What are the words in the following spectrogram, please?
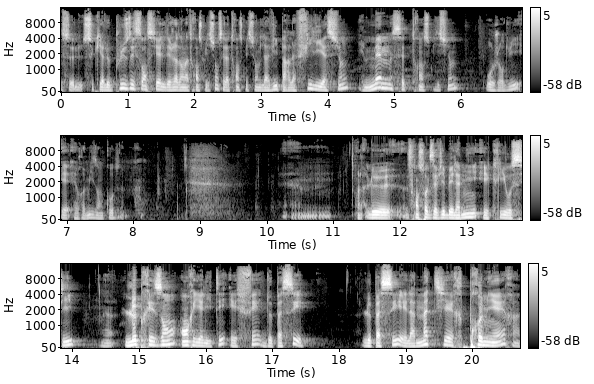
ce qui est le plus essentiel déjà dans la transmission, c'est la transmission de la vie par la filiation, et même cette transmission, aujourd'hui, est, remise en cause. Euh, François-Xavier Bellamy écrit aussi hein, Le présent, en réalité, est fait de passé. Le passé est la matière première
